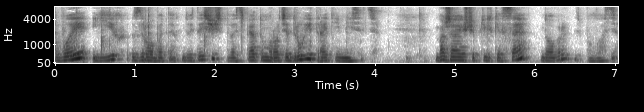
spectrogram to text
ви їх зробите у 2025 році, другий, третій місяць. Бажаю, щоб тільки все добре відбулося.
